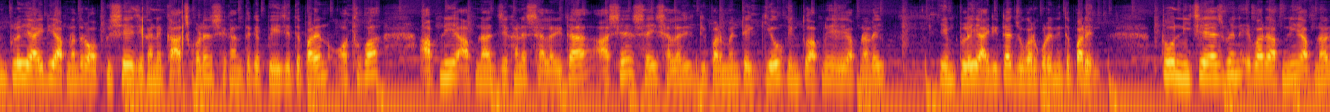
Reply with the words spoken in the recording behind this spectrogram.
এমপ্লয়ি আইডি আপনাদের অফিসে যেখানে কাজ করেন, সেখান থেকে পেয়ে যেতে পারেন। অথবা আপনি আপনার যেখানে স্যালারিটা আসে, সেই স্যালারি ডিপার্টমেন্টে গিয়েও কিন্তু আপনি এই আপনার এই এমপ্লয়ি আইডিটা জোগাড় করে নিতে পারেন। তো নিচে আসবেন। এবার আপনি আপনার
